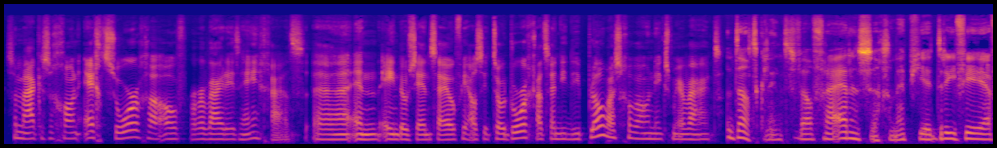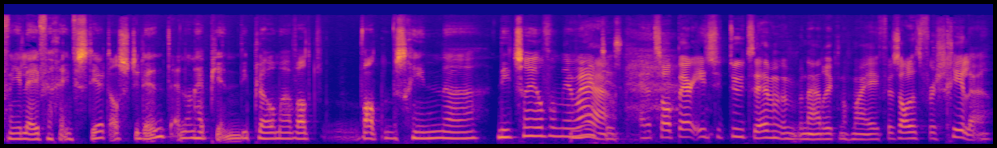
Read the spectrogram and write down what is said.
Ze maken zich gewoon echt zorgen over waar dit heen gaat. En één docent zei over, ja, als dit zo doorgaat, zijn die diploma's gewoon niks meer waard. Dat klinkt wel vrij ernstig. Dan heb je drie, vier jaar van je leven geïnvesteerd als student. En dan heb je een diploma wat, wat misschien uh, niet zo heel veel meer waard Ja, is. En het zal per instituut, hè, benadruk ik nog maar even, zal het verschillen.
